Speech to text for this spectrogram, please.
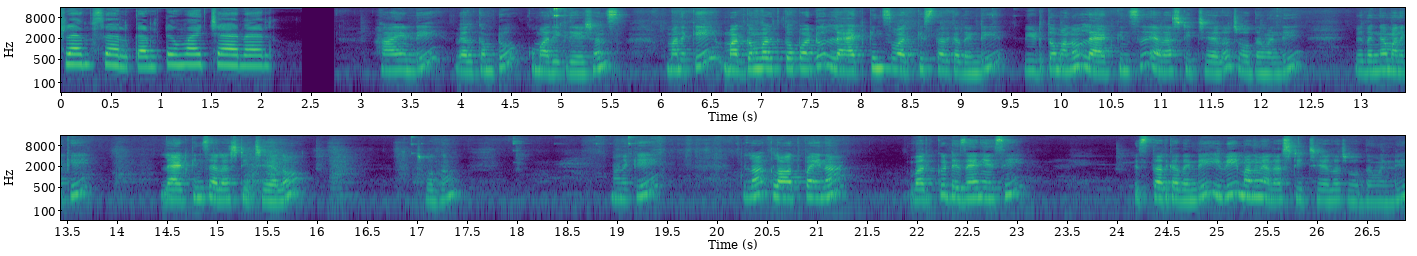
friends welcome to my channel. Hi అండి వెల్కమ్ టు కుమారి క్రియేషన్స్. మనకి మగ్గం వర్క్తో పాటు లాట్కిన్స్ వర్క్ ఇస్తారు కదండి వీటితో మనం లాట్కిన్స్ ఎలా స్టిచ్ చేయాలో చూద్దామండి. ఈ విధంగా మనకి లాట్కిన్స్ ఎలా స్టిచ్ చేయాలో చూద్దాం. మనకి ఇలా క్లాత్ పైన వర్క్ డిజైన్ వేసి ఇస్తారు కదండి ఇవి మనం ఎలా స్టిచ్ చేయాలో చూద్దామండి.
